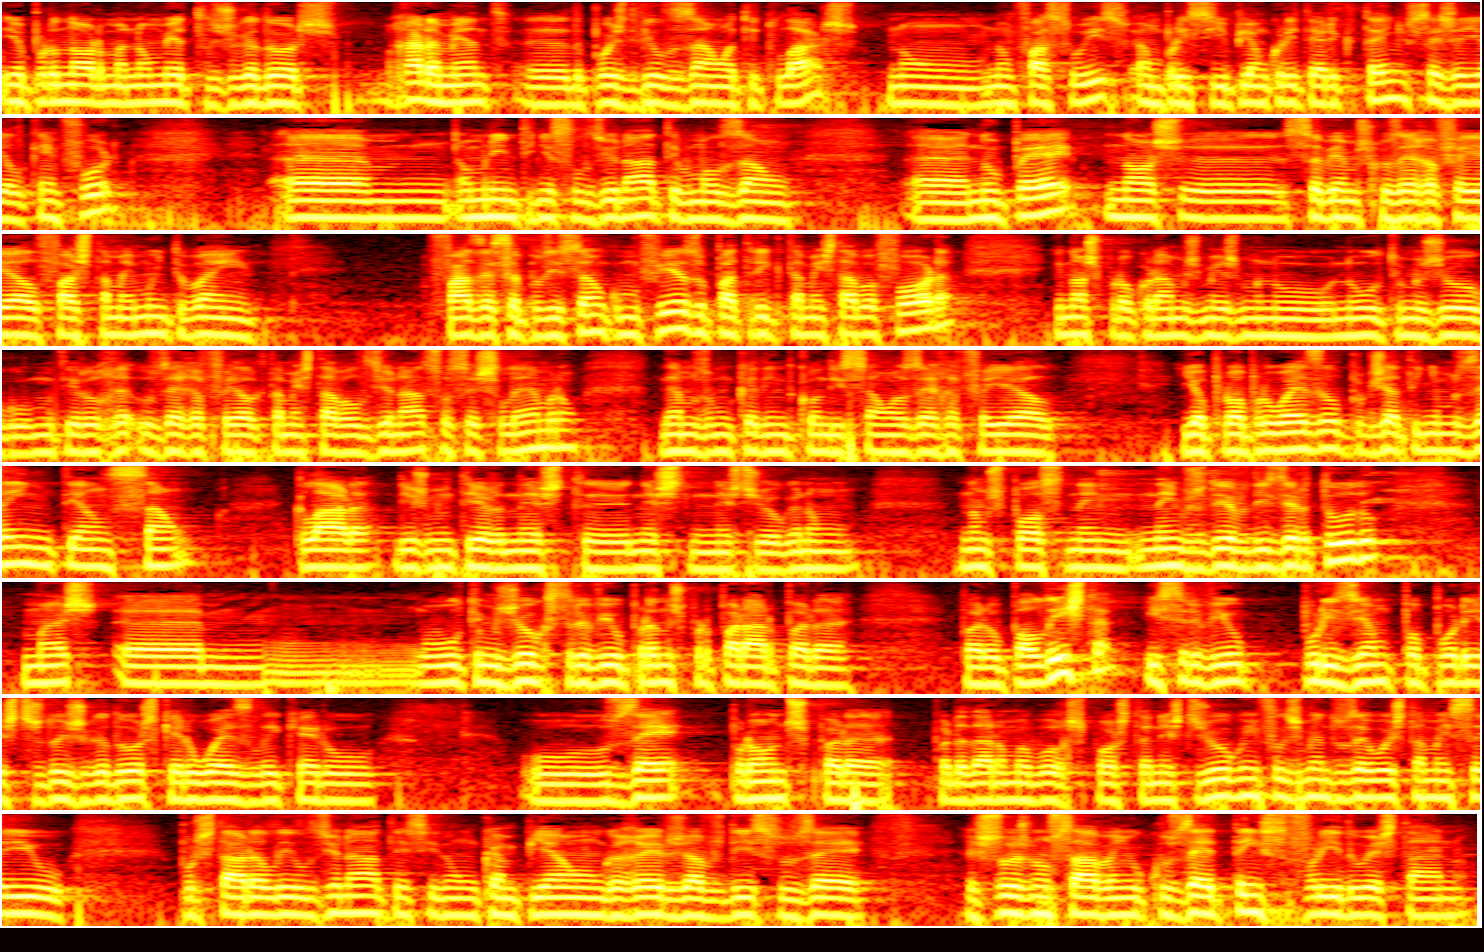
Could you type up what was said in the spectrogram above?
eu, por norma, não meto jogadores, raramente, depois de lesão a titulares. Não, não faço isso. É um princípio, é um critério que tenho, seja ele quem for. O menino tinha-se lesionado, teve uma lesão no pé. Nós sabemos que o Zé Rafael faz também muito bem faz essa posição como fez, o Patrick também estava fora e nós procuramos mesmo no, no último jogo meter o, o Zé Rafael que também estava lesionado, se vocês se lembram, demos um bocadinho de condição ao Zé Rafael e ao próprio Wesley porque já tínhamos a intenção clara de os meter neste, neste, neste jogo. Eu não, não vos posso nem, nem vos devo dizer tudo, mas um, o último jogo serviu para nos preparar para, para o Paulista e serviu, por exemplo, para pôr estes dois jogadores, quer o Wesley, quer o, o Zé prontos para, para dar uma boa resposta neste jogo. Infelizmente o Zé hoje também saiu por estar ali lesionado, tem sido um campeão, um guerreiro, já vos disse, o Zé, as pessoas não sabem o que o Zé tem sofrido este ano,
